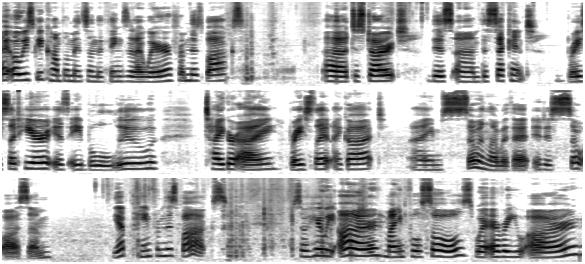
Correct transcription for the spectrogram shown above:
I always get compliments on the things that I wear from this box. Uh, to start, this um, the second bracelet here is a blue tiger eye bracelet I got. I'm so in love with it. It is so awesome. Yep, came from this box. So here we are, mindful souls, wherever you are,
